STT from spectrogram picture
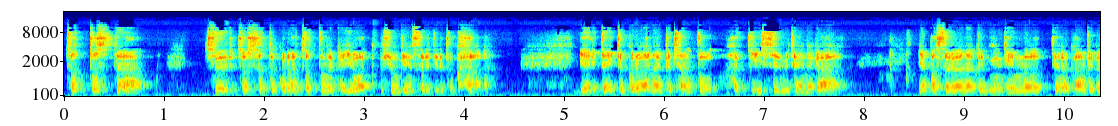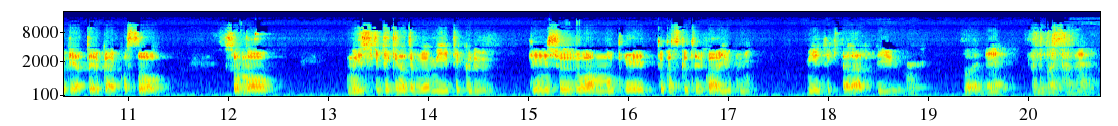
ちょっとした躊躇したところはちょっとなんか弱く表現されてるとかやりたいところはなんかちゃんとはっきりしてるみたいなのがやっぱそれはなんか人間の手の感覚でやってるからこそ、その無意識的なところが見えてくる現象は模型とか作ってるからよくに見えてきたなっていう。そうだね。ありましたね。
